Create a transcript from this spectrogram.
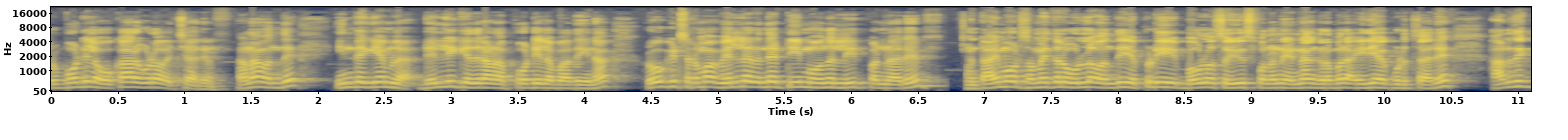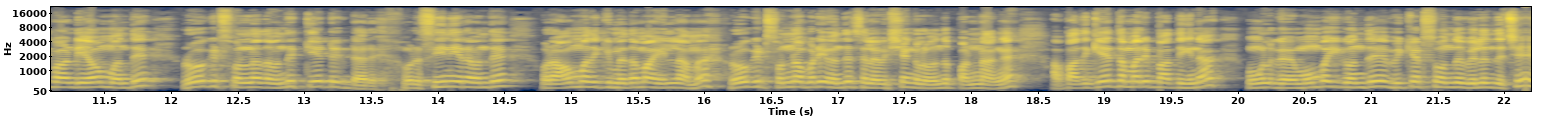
ஒரு போட்டியில் உட்கார கூட வச்சார். ஆனால் வந்து இந்த கேமில் டெல்லிக்கு எதிரான போட்டியில் பார்த்தீங்கன்னா ரோஹித் சர்மா வெளில இருந்தே டீமை வந்து லீட் பண்ணார். டைம் அவுட் சமயத்தில் உள்ளே வந்து எப்படி பவுலர்ஸை யூஸ் பண்ணணும் என்னங்கிற மாதிரி ஐடியா கொடுத்தாரு. ஹர்திக் பாண்டியாவும் வந்து ரோஹித் சொன்னதை வந்து கேட்டுக்கிட்டாரு. ஒரு சீனியரை வந்து ஒரு அவமதிக்கும் விதமாக இல்லாமல் ரோஹித் சொன்னபடி வந்து சில விஷயங்கள் வந்து பண்ணாங்க. அப்போ அதுக்கேற்ற மாதிரி பார்த்தீங்கன்னா உங்களுக்கு மும்பைக்கு வந்து விக்கெட்ஸ் வந்து விழுந்துச்சு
